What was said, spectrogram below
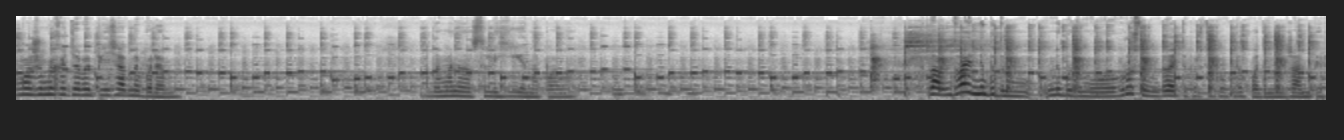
Може ми хоча б 50 не беремо. Бо На мене ностальгія напала. Ладно, давай не будемо не будемо грустними, давайте просто переходимо на джампер.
